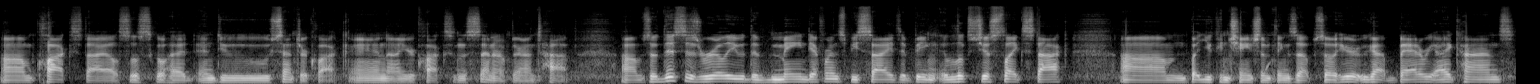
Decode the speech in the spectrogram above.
um, clock style. So let's go ahead and do center clock and uh, your clock's in the center up there on top. Um, so this is really the main difference besides it being, it looks just like stock, um, but you can change some things up. So here we got battery icons.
